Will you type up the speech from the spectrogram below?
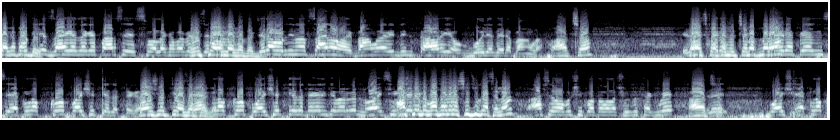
লেখা থাকবে? প্রতিটা জায়গায় জায়গায় পার্সে লেখা পাবে। লেখা থাকবে। যেটা অরিজিনাল চায়না হয়। বাংলার কালারই বইলে দেয় এটা বাংলা। আচ্ছা। প্রাইস কত নিচ্ছেন আপনারা? এটা প্রাইস এক লক্ষ পঁয়ষট্টি হাজার টাকা। পঁয়ষট্টি হাজার এক টাকা। লক্ষ পঁয়ষট্টি হাজার টাকা নিতে পারবেন নয় আসলে তো কথা বলার সুযোগ আছে না? আসলে অবশ্যই কথা বলার সুযোগ থাকবে। আচ্ছা। এক লক্ষ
